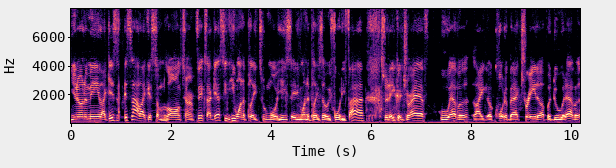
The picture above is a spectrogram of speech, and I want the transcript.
You know what I mean? Like it's it's not like it's some long term fix. I guess he, he want to play two more. Years. He said he wanted to play till he's forty five, so they could draft whoever, like a quarterback, trade up or do whatever,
